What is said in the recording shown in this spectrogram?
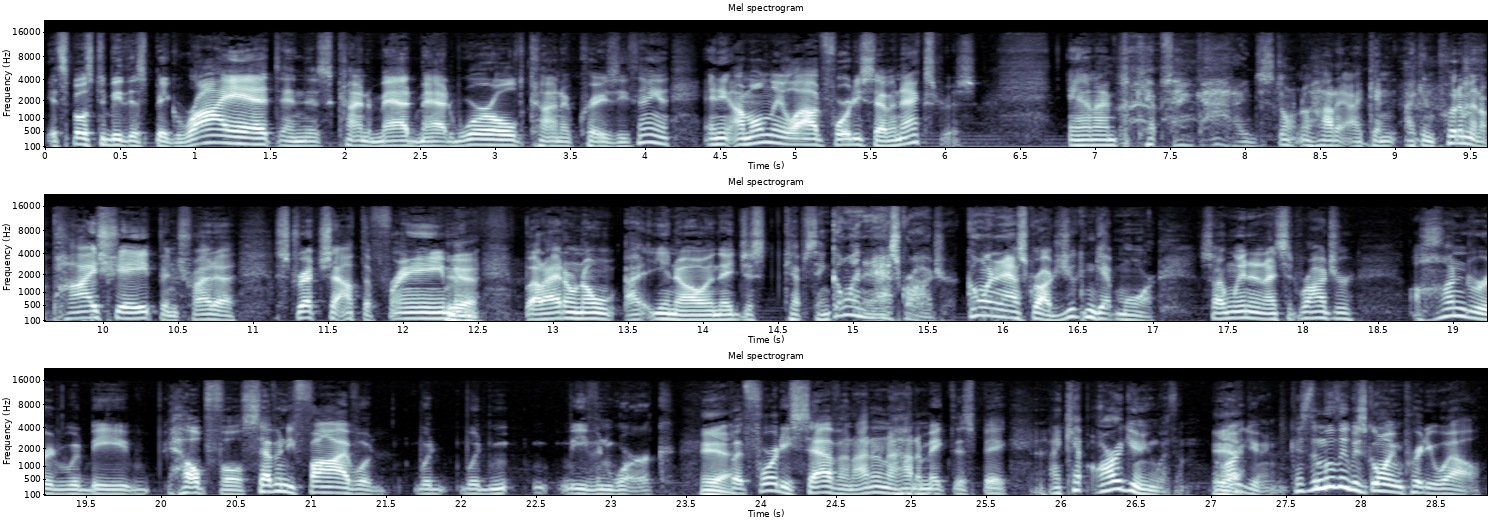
it's supposed to be this big riot and this kind of mad mad world kind of crazy thing. And I'm only allowed 47 extras. And I kept saying, God, I just don't know how to. I can I can put them in a pie shape and try to stretch out the frame, and, but I don't know, I, you know. And they just kept saying, "Go in and ask Roger. Go in and ask Roger. You can get more." So I went in and I said, "Roger, hundred would be helpful. Seventy-five would would would even work. Yeah. But forty-seven, I don't know how to make this big." And I kept arguing with him, Yeah. arguing because the movie was going pretty well.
